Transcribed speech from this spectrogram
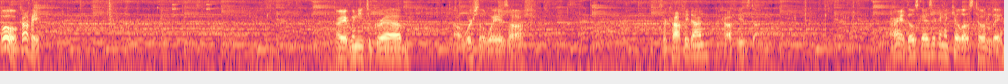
Oh, coffee. Alright, we need to grab Oh, we're still ways off. Is our coffee done? Our coffee is done. Alright, those guys are gonna kill us, totally.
